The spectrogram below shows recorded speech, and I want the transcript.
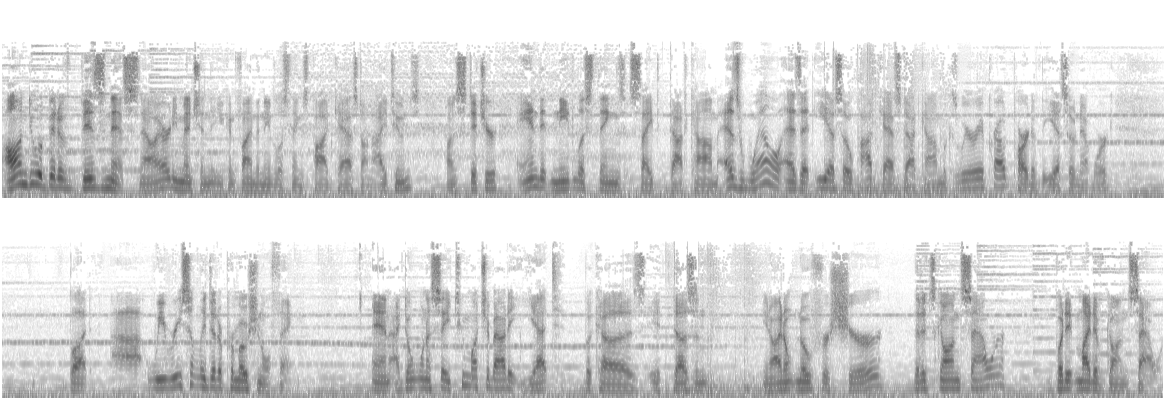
On to a bit of business. Now, I already mentioned that you can find the Needless Things podcast on iTunes, on Stitcher, and at needlessthingssite.com, as well as at esopodcast.com, because we are a proud part of the ESO network. But uh, we recently did a promotional thing. And I don't want to say too much about it yet because it doesn't, you know, I don't know for sure that it's gone sour, but it might have gone sour.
